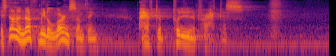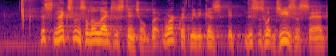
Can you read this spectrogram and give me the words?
it's not enough for me to learn something, I have to put it into practice. This next one's a little existential, but work with me because it, this is what Jesus said,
